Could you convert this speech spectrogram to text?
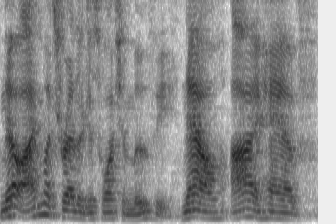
No, I'd much rather just watch a movie. Now, I have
